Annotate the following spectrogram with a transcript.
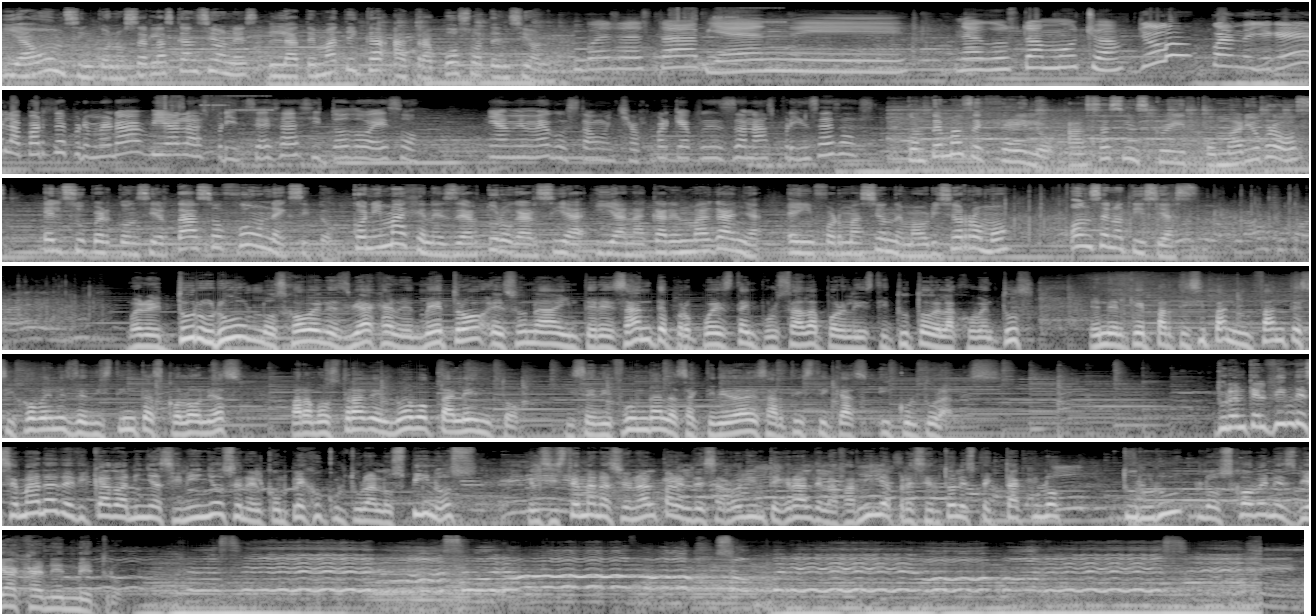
Y aún sin conocer las canciones, la temática atrapó su atención. Pues está bien y me gusta mucho. Yo cuando llegué a la parte primera vi a las princesas y todo eso. Y a mí me gusta mucho porque pues son las princesas. Con temas de Halo, Assassin's Creed o Mario Bros, el superconciertazo fue un éxito. Con imágenes de Arturo García y Ana Karen Magaña e información de Mauricio Romo, 11 Noticias. Bueno, y Tururú, los jóvenes viajan en metro, es una interesante propuesta impulsada por el Instituto de la Juventud, en el que participan infantes y jóvenes de distintas colonias para mostrar el nuevo talento y se difundan las actividades artísticas y culturales. Durante el fin de semana dedicado a niñas y niños en el Complejo Cultural Los Pinos, el Sistema Nacional para el Desarrollo Integral de la Familia presentó el espectáculo Tururú, los jóvenes viajan en metro.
